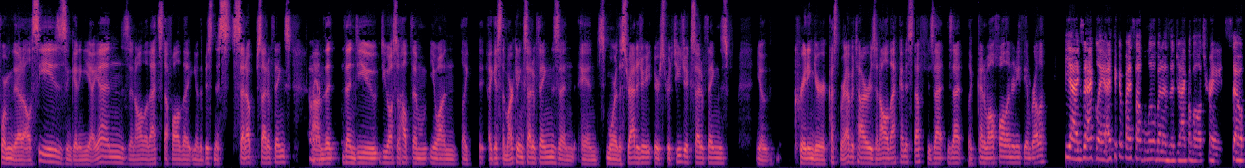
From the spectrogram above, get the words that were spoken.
forming the llcs and getting eins and all of that stuff all the you know the business setup side of things oh, yeah. um then then do you do you also help them you know, on like i guess the marketing side of things and and more the strategy or strategic side of things you know creating your customer avatars and all that kind of stuff is that is that like kind of all fall underneath the umbrella yeah exactly. I think of myself a little bit as a jack of all trades. So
